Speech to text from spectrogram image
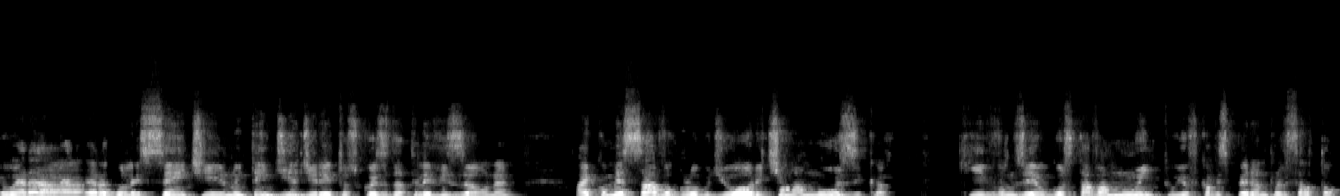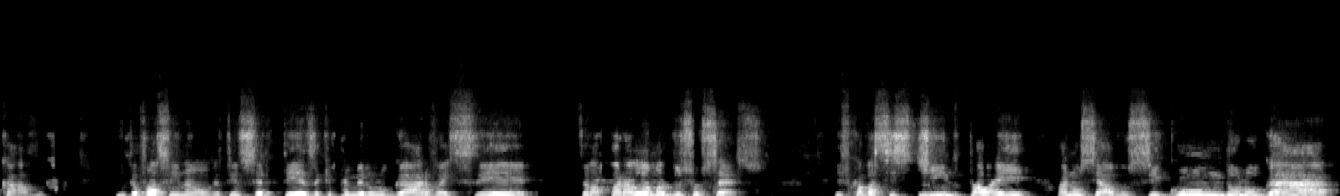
eu era, era adolescente e não entendia direito as coisas da televisão, né? Aí começava o Globo de Ouro e tinha uma música que, vamos dizer, eu gostava muito e eu ficava esperando para ver se ela tocava. Então eu falo assim, não, eu tenho certeza que o primeiro lugar vai ser, sei lá, Paralamas do Sucesso. E ficava assistindo, tal, aí anunciavam segundo lugar,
